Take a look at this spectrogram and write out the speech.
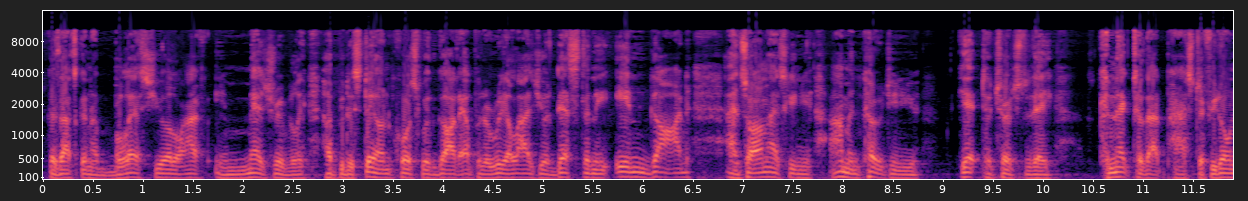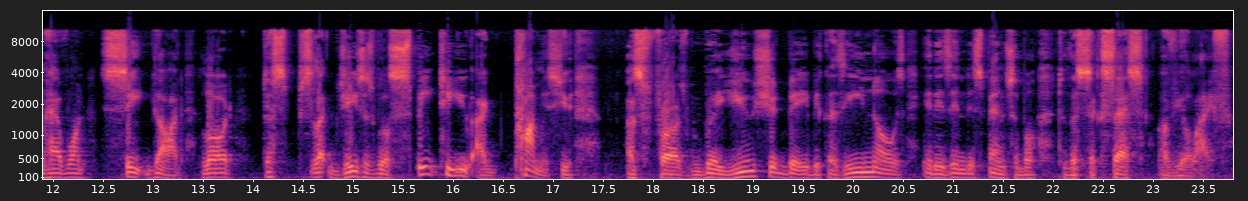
because that's going to bless your life immeasurably, help you to stay on course with God, help you to realize your destiny in God. And so I'm asking you, I'm encouraging you, get to church today Connect to that pastor. If you don't have one, seek God. Lord, just let Jesus will speak to you. I promise you as far as where you should be because he knows it is indispensable to the success of your life.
